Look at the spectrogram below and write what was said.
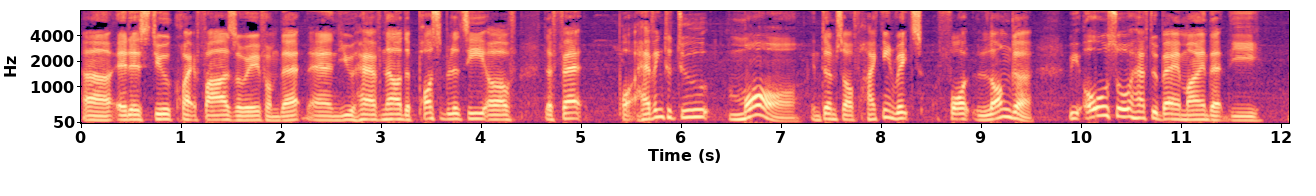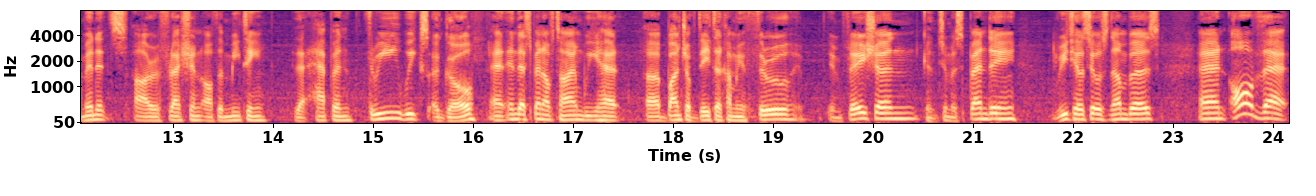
Uh, it is still quite far away from that. And you have now the possibility of the Fed having to do more in terms of hiking rates for longer. We also have to bear in mind that the minutes are a reflection of the meeting that happened three weeks ago. And in that span of time, we had a bunch of data coming through inflation, consumer spending, retail sales numbers, and all that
